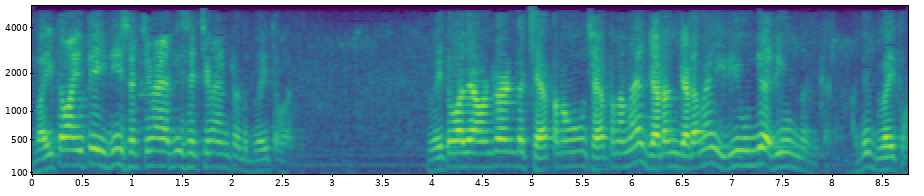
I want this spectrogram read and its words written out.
ద్వైతం అయితే ఇది సత్యమే అది సత్యమే అంటాడు ద్వైతవాది. ద్వైతవాది ఏమంటాడంటే చేతనము చేతనమే జడం జడమే ఇది ఉంది అది ఉంది అంటాడు. అది ద్వైతం.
